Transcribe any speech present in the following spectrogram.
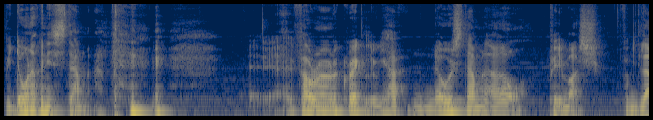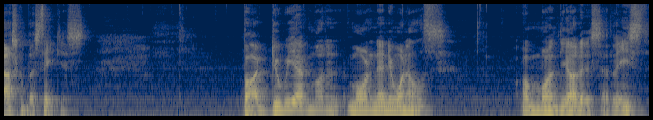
we don't have any stamina. if I remember correctly, we have no stamina at all, pretty much, from the last couple of stages. But do we have more than, more than anyone else? Or more than the others, at least?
